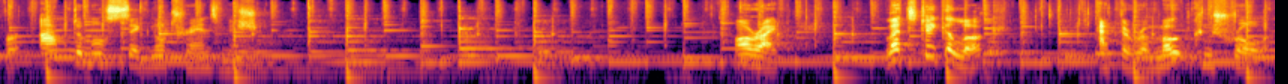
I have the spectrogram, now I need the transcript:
for optimal signal transmission. All right, let's take a look at the remote controller.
